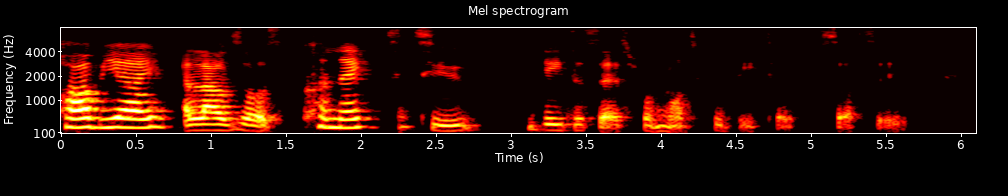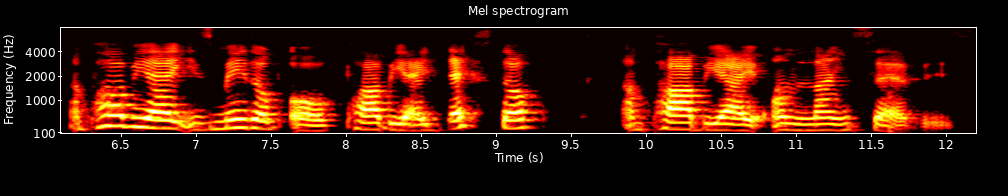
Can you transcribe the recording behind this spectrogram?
Power BI allows us connect to data sets from multiple data sources. And Power BI is made up of Power BI Desktop and Power BI Online Service,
